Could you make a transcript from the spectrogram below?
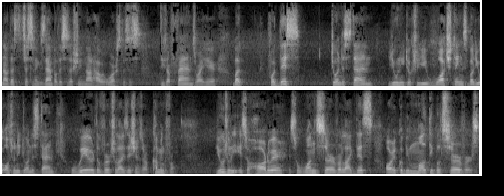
Now that's just an example. This is actually not how it works. This is these are fans right here. But for this to understand, you need to actually watch things, but you also need to understand where the virtualizations are coming from. Usually it's a hardware, it's one server like this, or it could be multiple servers.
